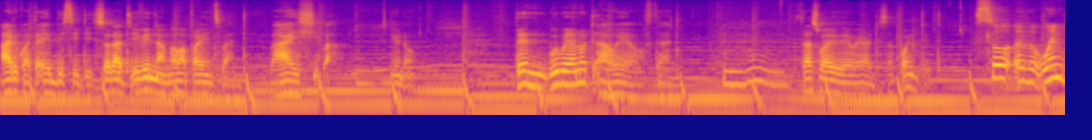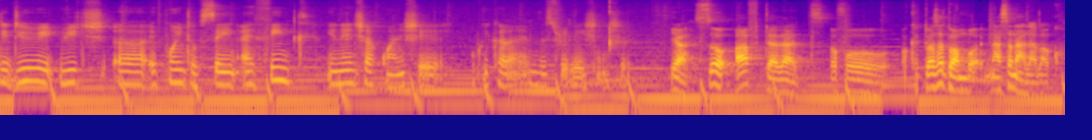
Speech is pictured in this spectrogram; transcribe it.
ali kwata abcd so that even nango amaparents bandi baishiba you know. Then we were not aware of that. Mm -hmm. that's why they were disappointed. So uh, when did you re- reach uh, a point of saying, I think inensha kwanishe ukikala in this relationship? yeah so after that ofo okay twasa twambo nasana alabako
